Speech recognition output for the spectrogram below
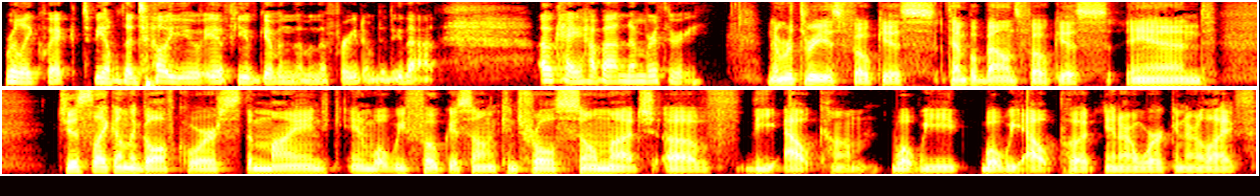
really quick to be able to tell you if you've given them the freedom to do that. Okay, how about number three? Number three is focus, tempo balance focus. And just like on the golf course, the mind and what we focus on controls so much of the outcome, what we what we output in our work in our life.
